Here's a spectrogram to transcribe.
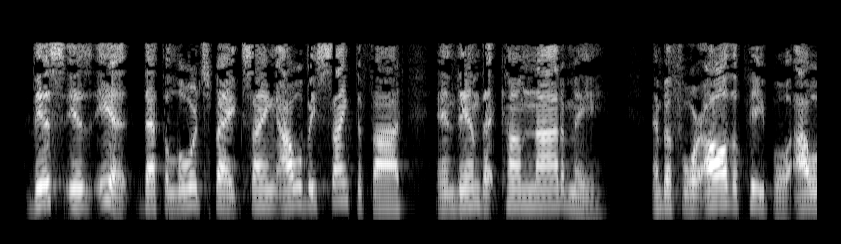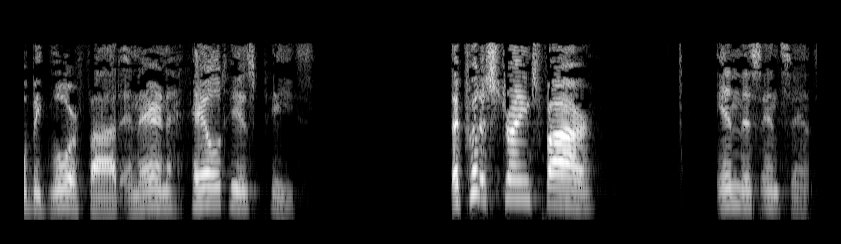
this is it that the Lord spake, saying, I will be sanctified and them that come nigh to me. And before all the people I will be glorified. And Aaron held his peace. They put a strange fire in this incense.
